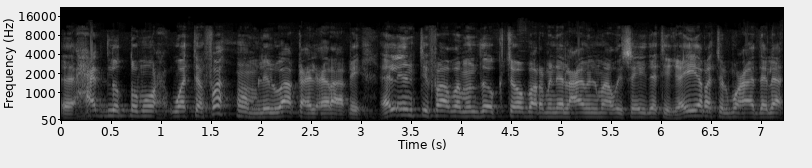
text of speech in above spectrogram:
آه، حد للطموح وتفهم للواقع العراقي الانتفاضة منذ أكتوبر من العام الماضي سيدتي غيرت المعادلة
